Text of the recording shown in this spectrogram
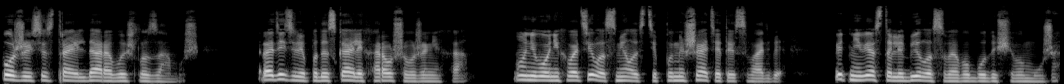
Позже сестра Ильдара вышла замуж. Родители подыскали хорошего жениха. У него не хватило смелости помешать этой свадьбе, ведь невеста любила своего будущего мужа.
